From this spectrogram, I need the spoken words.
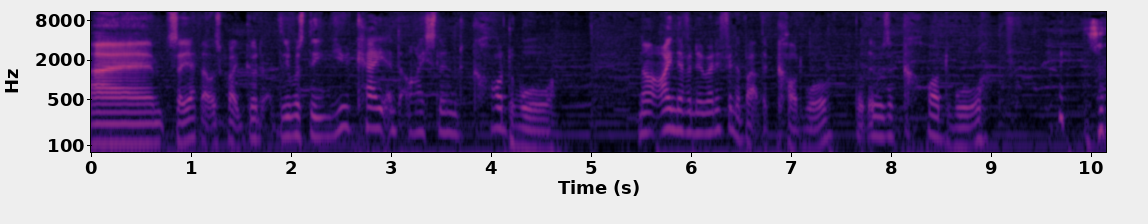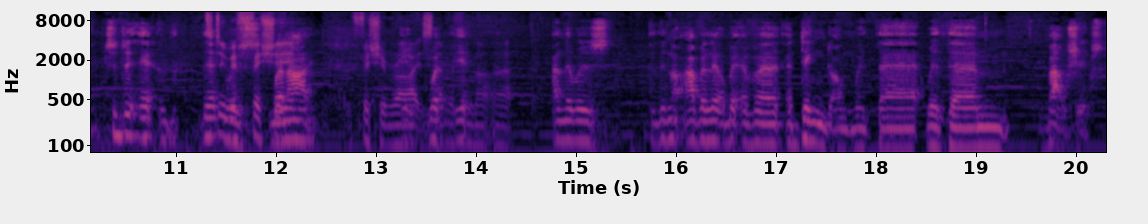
Um, so yeah, that was quite good. There was the UK and Iceland Cod War. Now, I never knew anything about the Cod War, but there was a Cod War to do, it, it do with fishing, When I, fishing rights, and everything like that. and there was. Did they not have a little bit of a, a ding dong with their with um, battleships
